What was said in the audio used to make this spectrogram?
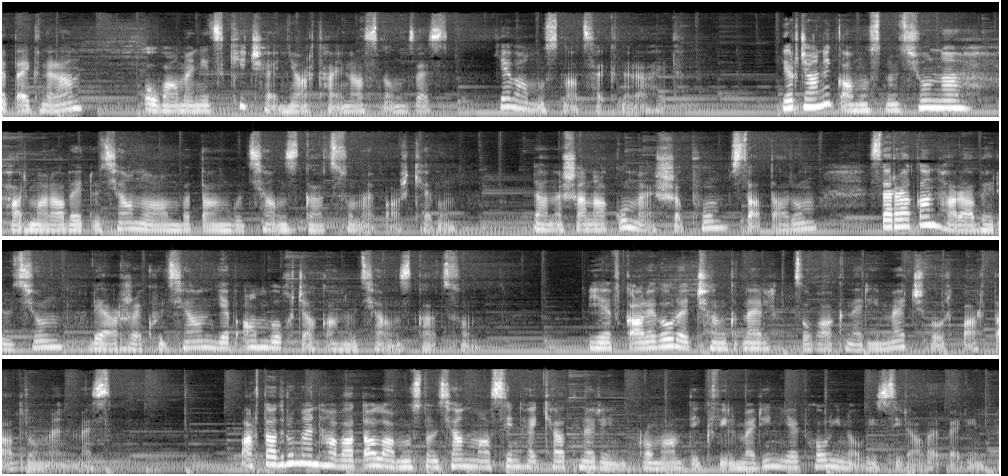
Գտեք նրան, ով ամենից քիչ է նյարդայնացնում ձեզ եւ ամուսնացեք նրա հետ։ Երջանիկ ամուսնությունը հարմարավետության ու անվտանգության զգացում է ապարգևում Դա նշանակում է շփում, սատարում, սեռական հարաբերություն, լիարժեքության եւ ամբողջականության զգացում։ Եվ կարևոր է չընկնել ծուղակների մեջ, որ պարտադրում են մեզ։ Պարտադրում են հավատալ ամուսնության մասին հեքիաթներին, ռոմանտիկ ֆիլմերին եւ հորինովի սիրավեպերին։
